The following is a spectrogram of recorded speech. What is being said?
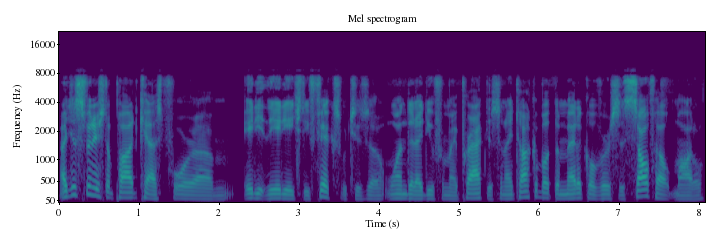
I just finished a podcast for um, AD, the ADHD Fix, which is uh, one that I do for my practice, and I talk about the medical versus self-help model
